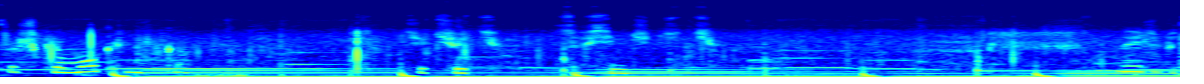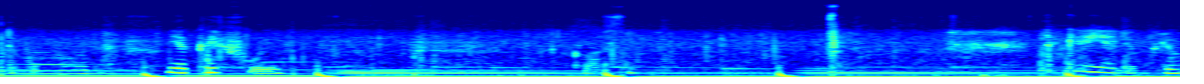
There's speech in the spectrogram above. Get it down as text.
Трошки мокренько. Чуть-чуть. Совсем чуть-чуть. Ну, я люблю таку погоду. Я кайфую. Класно. Таке я люблю.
